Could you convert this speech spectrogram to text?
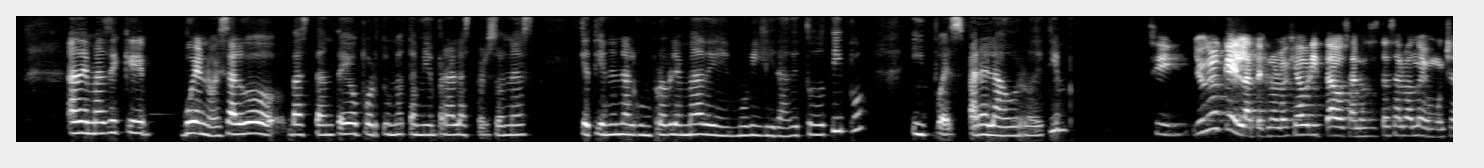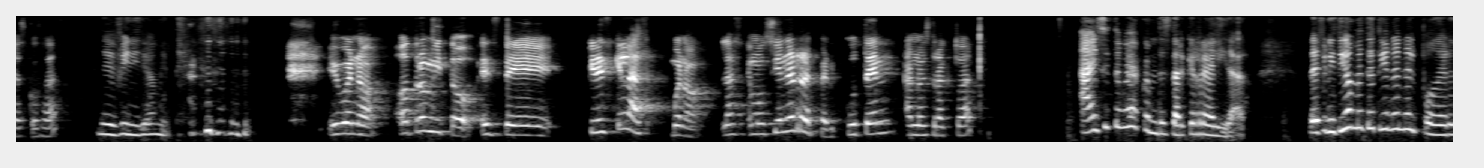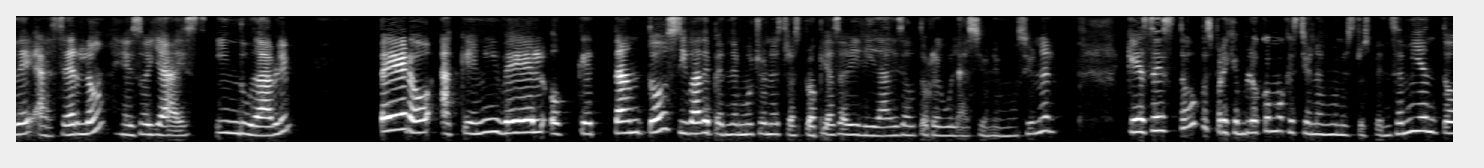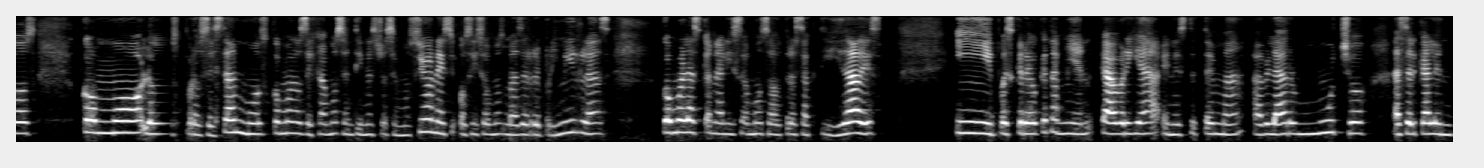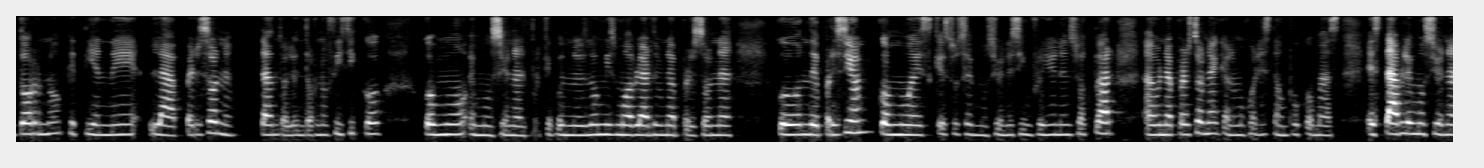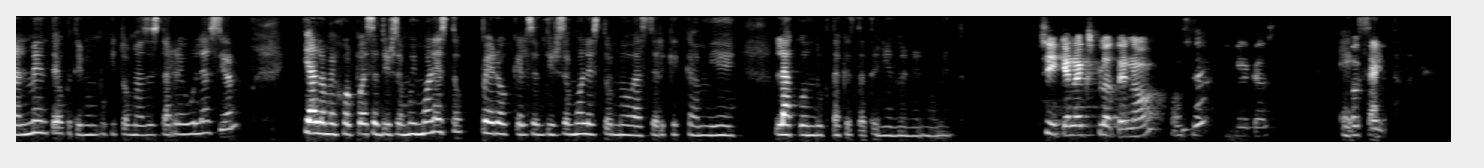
Además de que, bueno, es algo bastante oportuno también para las personas que tienen algún problema de movilidad de todo tipo y pues para el ahorro de tiempo. Sí, yo creo que la tecnología ahorita, o sea, nos está salvando de muchas cosas. Definitivamente. y bueno, otro mito, este, ¿crees que las, bueno, las emociones repercuten a nuestro actuar? Ahí sí te voy a contestar que realidad. Definitivamente tienen el poder de hacerlo, eso ya es indudable pero a qué nivel o qué tanto sí va a depender mucho de nuestras propias habilidades de autorregulación emocional. ¿Qué es esto? Pues, por ejemplo, cómo gestionamos nuestros pensamientos, cómo los procesamos, cómo nos dejamos sentir nuestras emociones o si somos más de reprimirlas, cómo las canalizamos a otras actividades. Y pues creo que también cabría en este tema hablar mucho acerca del entorno que tiene la persona, tanto el entorno físico como emocional, porque pues no es lo mismo hablar de una persona con depresión, cómo es que sus emociones influyen en su actuar, a una persona que a lo mejor está un poco más estable emocionalmente o que tiene un poquito más de esta regulación, que a lo mejor puede sentirse muy molesto, pero que el sentirse molesto no va a hacer que cambie la conducta que está teniendo en el momento. Sí, que no explote, ¿no? O sea, Exacto.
